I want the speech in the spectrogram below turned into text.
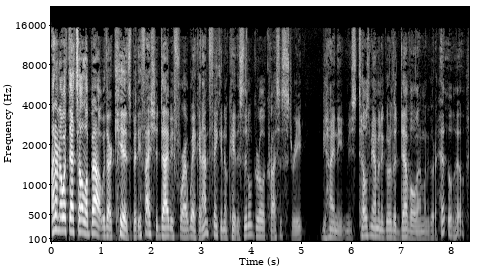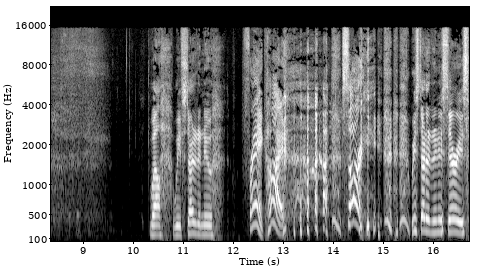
I don't know what that's all about with our kids, but if I should die before I wake, and I'm thinking, okay, this little girl across the street behind me she tells me I'm going to go to the devil and I'm going to go to hell, hell. Well, we've started a new. Frank, hi. Sorry. we started a new series.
